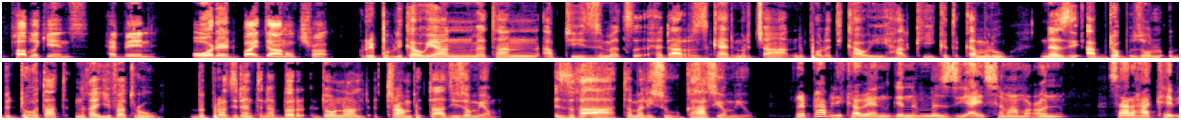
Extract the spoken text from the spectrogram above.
Republicans have been ordered by Donald Trump. ሪፑብሊካውያን መታን ኣብቲ ዝመጽእ ሕዳር ዝካየድ ምርጫ ንፖለቲካዊ ሃልኪ ክጥቀምሉ ነዚ ኣብ ዶብ ዘሎ ብድሆታት ንኸይፈትሑ ብፕረዚደንት ነበር ዶናልድ ትራምፕ ተኣዚዞም እዮም። እዚ ኸኣ ተመሊሱ ክሃስዮም እዩ። ሪፓብሊካውያን ግን ምስዚ ኣይሰማምዑን። ሳራ ሃከቢ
